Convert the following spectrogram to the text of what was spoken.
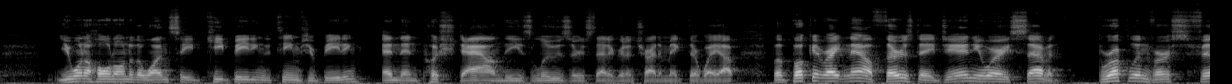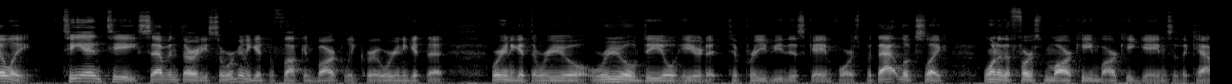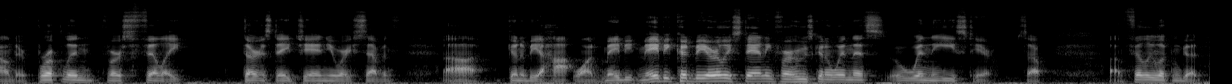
you want to hold on to the one seed, keep beating the teams you're beating, and then push down these losers that are going to try to make their way up. But book it right now, Thursday, January 7th, Brooklyn versus Philly. TNT 7:30. So we're to get the fucking Barkley crew. We're to get the we're to get the real real deal here to, to preview this game for us. But that looks like one of the first marquee marquee games of the calendar. Brooklyn versus Philly, Thursday, January seventh. Uh, going to be a hot one. Maybe maybe could be early standing for who's to win this win the East here. So uh, Philly looking good.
